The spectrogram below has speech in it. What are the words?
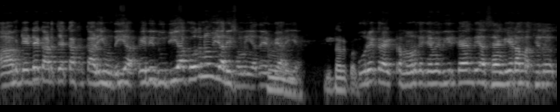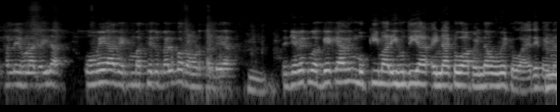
ਆਮ ਟੇਢੇ ਕੱਟ 'ਚ ਇੱਕ ਅੱਖ ਕਾਲੀ ਹੁੰਦੀ ਆ ਇਹਦੀ ਦੂਜੀ ਅੱਖ ਉਹਦੇ ਨਾਲੋਂ ਵੀ ਜ਼ਿਆਦਾ ਸੋਹਣੀ ਆ ਤੇ ਇਹ ਪਿਆਰੀ ਆ। ਬਿਲਕੁਲ। ਪੂਰੇ ਕਰੈਕਟਰ ਹੋਣਗੇ ਜਿਵੇਂ ਵੀਰ ਕਹਿੰਦੇ ਆ ਸਿੰਘ ਜਿਹੜਾ ਮੱਥੇ ਤੋਂ ਥੱਲੇ ਹੋਣਾ ਚਾਹੀਦਾ। ਉਵੇਂ ਆ ਵੇਖ ਮੱਥੇ ਤੋਂ ਬਿਲਕੁਲ ਰੌਂਡ ਥੱਲੇ ਆ। ਤੇ ਜਿਵੇਂ ਤੂੰ ਅੱਗੇ ਕਿਹਾ ਵੀ ਮੁੱਕੀ ਮਾਰੀ ਹੁੰਦੀ ਆ ਇੰਨਾ ਟੋਆ ਪੈਂਦਾ ਉਵੇਂ ਟੋਆ ਇਹਦੇ ਪੈਂਦਾ।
